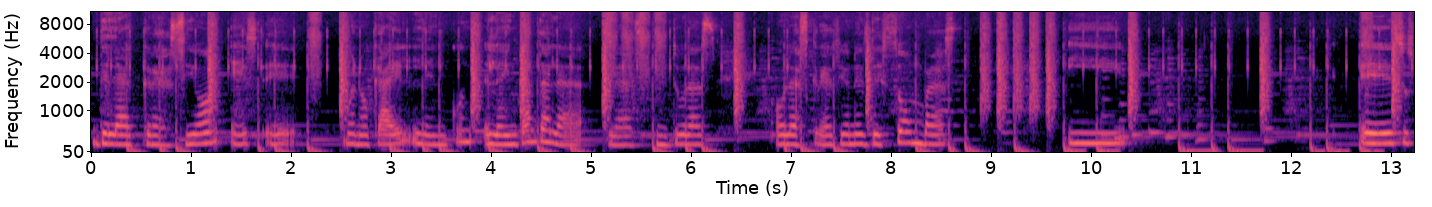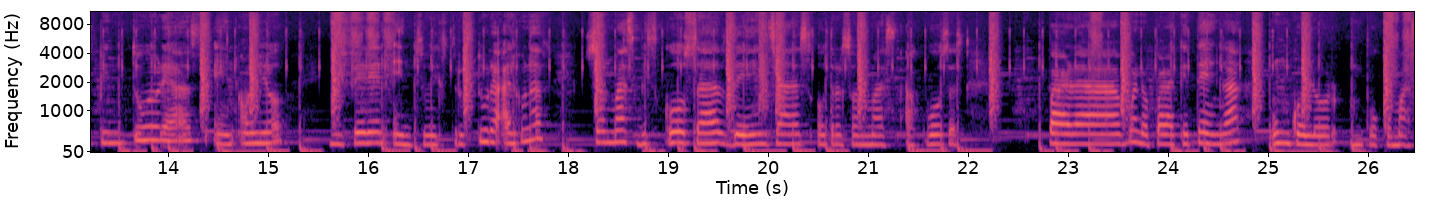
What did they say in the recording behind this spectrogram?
de la creación es, eh, bueno, que a él le, le encantan las pinturas o las creaciones de sombras y sus pinturas en óleo difieren en su estructura. Algunas son más viscosas, densas, otras son más acuosas para, bueno, para que tenga un color un poco más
